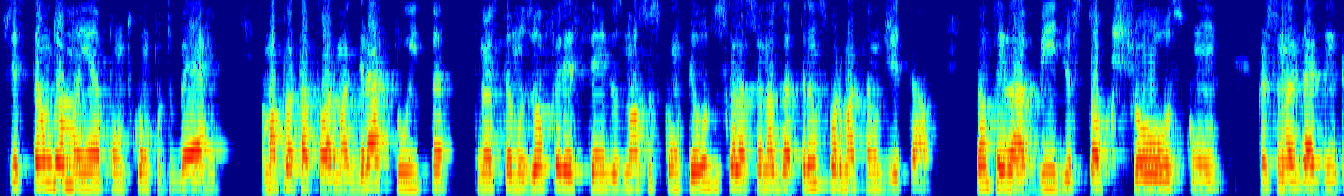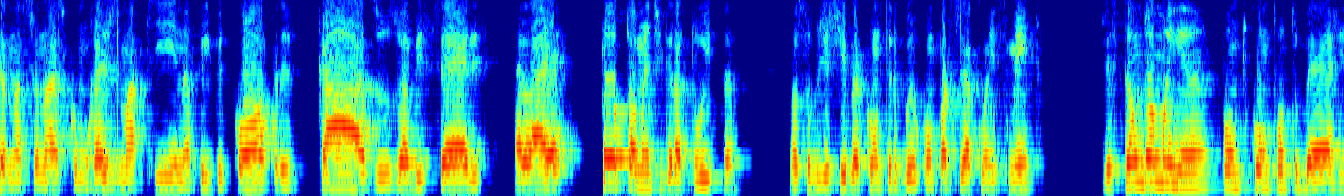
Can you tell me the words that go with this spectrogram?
gestãodoamanhã.com.br. É uma plataforma gratuita que nós estamos oferecendo os nossos conteúdos relacionados à transformação digital. Então tem lá vídeos, talk shows com personalidades internacionais como Regis Maquina, Felipe Cotres, casos, webséries. Ela é totalmente gratuita. Nosso objetivo é contribuir, compartilhar conhecimento gestãodoamanhã.com.br,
